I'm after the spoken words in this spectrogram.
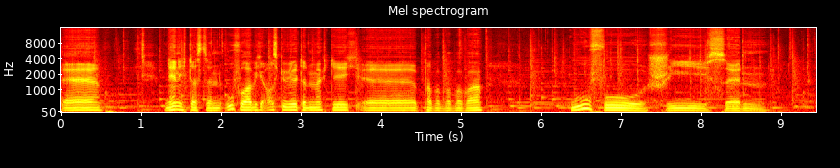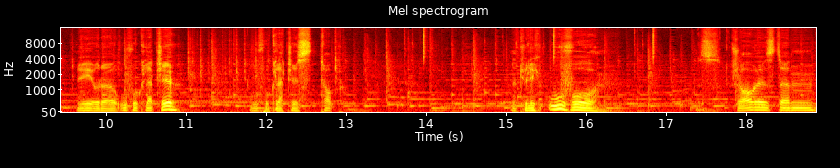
Äh, nenne ich das dann? UFO habe ich ausgewählt, dann möchte ich, äh, pa, pa, pa, UFO schießen. Nee, oder UFO-Klatsche. UFO-Klatsche ist top. Natürlich UFO. Das Genre ist dann...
